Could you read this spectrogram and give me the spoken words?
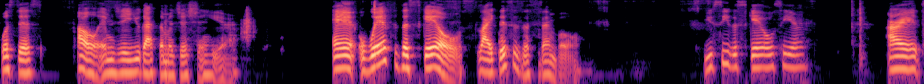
what's this oh mg you got the magician here and with the scales like this is a symbol you see the scales here all right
